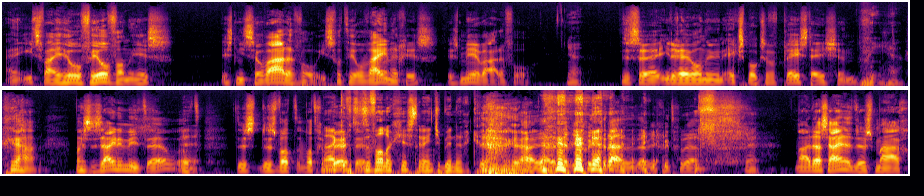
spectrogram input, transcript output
en iets waar heel veel van is, is niet zo waardevol. Iets wat heel weinig is, is meer waardevol. Ja. Dus uh, iedereen wil nu een Xbox of een PlayStation. ja. ja. Maar ze zijn er niet, hè? Want. Dus, dus wat, wat nou, gebeurt ik heb er toevallig gisteren eentje binnengekregen. ja, ja, dat heb je goed gedaan. Dat heb je goed gedaan. Ja. Maar daar zijn er dus maar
